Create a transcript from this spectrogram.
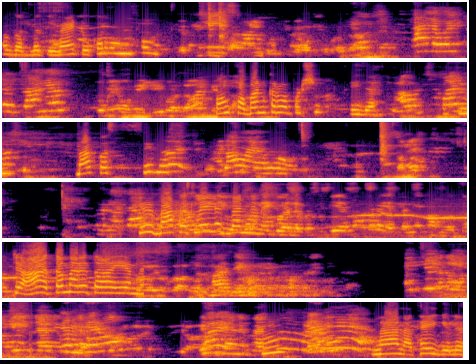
અગરબત્તી વાઈટું કરવાનું છે. પંખો બંધ કરવો પડશે, થઈ જાય. બાકસ છે બાકસ લઈ લે બંને. હા તમારે તો એમ. ના ના થઈ ગયું લે.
